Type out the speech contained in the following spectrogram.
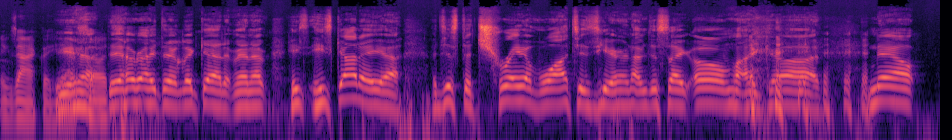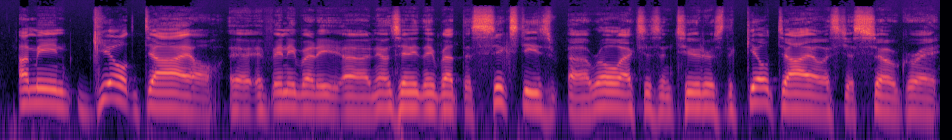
Exactly. Yeah, Yeah. yeah, so it's- right there. Look at it, man. I, he's he's got a uh, just a tray of watches here, and I'm just like, oh my god. now, I mean, gilt dial. Uh, if anybody uh, knows anything about the '60s uh, Rolexes and Tudors, the gilt dial is just so great.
